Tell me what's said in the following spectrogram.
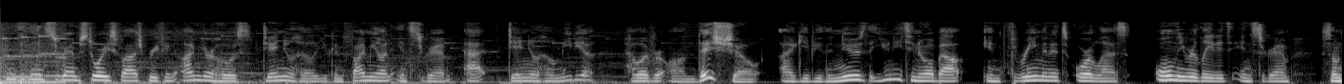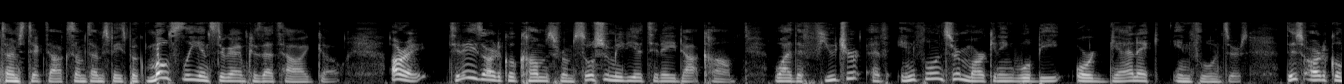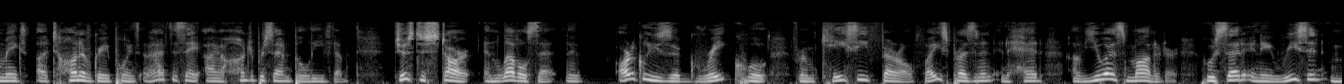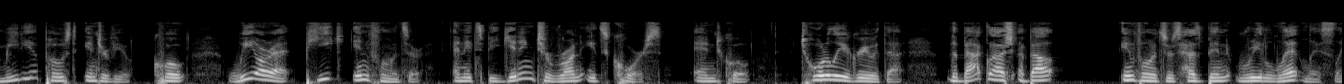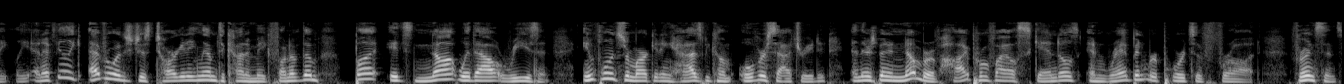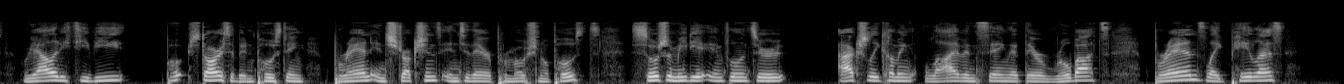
Welcome to the Instagram Stories Flash Briefing. I'm your host, Daniel Hill. You can find me on Instagram at Daniel Hill Media. However, on this show, I give you the news that you need to know about in three minutes or less, only related to Instagram, sometimes TikTok, sometimes Facebook, mostly Instagram because that's how I go. All right. Today's article comes from socialmediatoday.com. Why the future of influencer marketing will be organic influencers. This article makes a ton of great points, and I have to say I 100% believe them. Just to start and level set, the article uses a great quote from Casey Farrell, Vice President and Head of US Monitor, who said in a recent Media Post interview, quote, "We are at peak influencer and it's beginning to run its course." End quote. Totally agree with that. The backlash about influencers has been relentless lately, and I feel like everyone's just targeting them to kind of make fun of them, but it's not without reason. Influencer marketing has become oversaturated, and there's been a number of high profile scandals and rampant reports of fraud. For instance, reality TV stars have been posting brand instructions into their promotional posts. Social media influencer actually coming live and saying that they're robots. Brands like Payless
